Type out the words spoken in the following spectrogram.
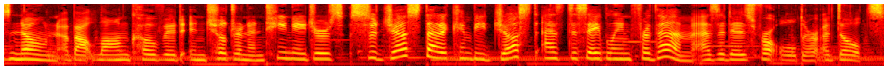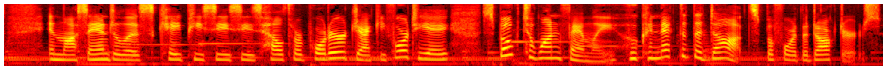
is known about long COVID in children and teenagers suggests that it can be just as disabling for them as it is for older adults. In Los Angeles, KPCC's health reporter Jackie Fortier spoke to one family who connected the dots before the doctors.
